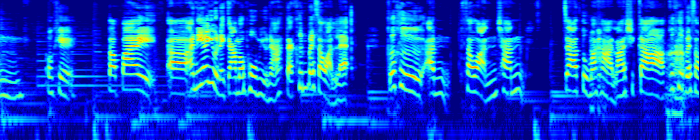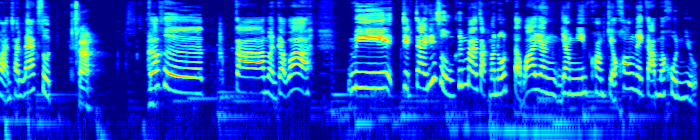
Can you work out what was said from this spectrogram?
อืม โอเค ต่อไปอ่าอันนี้ยังอยู่ในกามภูมิอยู่นะ แต่ขึ้นไปสวรรค์แล้วก็คืออันสวรรค์ชั้นจาตุมหาราชิกา ก็คือเป็นสวรรค์ชั้นแรกสุดๆ ครับ ก็คือจะเหมือนกับว่า มีจิตใจที่สูงขึ้นมาจากมนุษย์ แต่ว่ายังยังมีความเกี่ยวข้องในกรรมคุณอยู่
